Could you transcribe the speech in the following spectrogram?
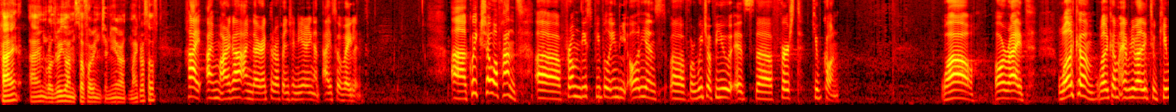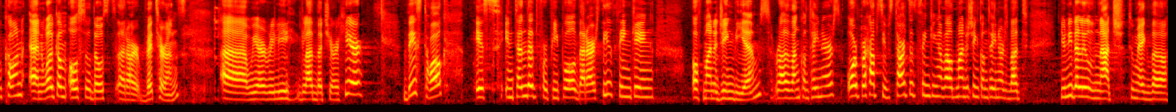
Hi, I'm Rodrigo. I'm software engineer at Microsoft. Hi, I'm Marga. I'm Director of Engineering at Isovalent. Uh, quick show of hands uh, from these people in the audience, uh, for which of you is the first KubeCon? Wow, all right. Welcome, welcome everybody to KubeCon, and welcome also those that are veterans. Uh, we are really glad that you're here. This talk is intended for people that are still thinking of managing VMs rather than containers, or perhaps you've started thinking about managing containers, but you need a little nudge to make the,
